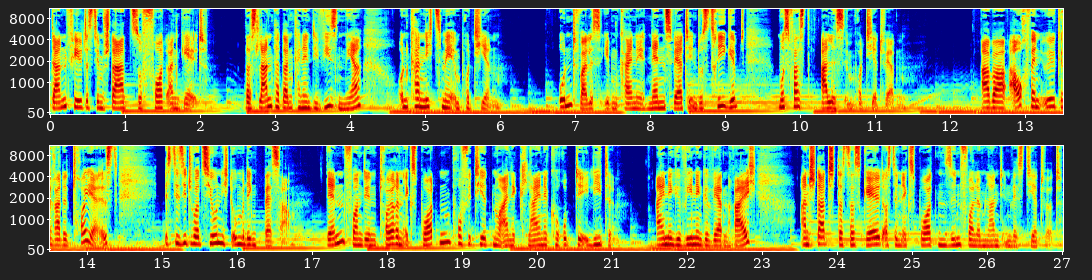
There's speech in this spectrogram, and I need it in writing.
dann fehlt es dem Staat sofort an Geld. Das Land hat dann keine Devisen mehr und kann nichts mehr importieren. Und weil es eben keine nennenswerte Industrie gibt, muss fast alles importiert werden. Aber auch wenn Öl gerade teuer ist, ist die Situation nicht unbedingt besser. Denn von den teuren Exporten profitiert nur eine kleine korrupte Elite. Einige wenige werden reich, anstatt dass das Geld aus den Exporten sinnvoll im Land investiert wird.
